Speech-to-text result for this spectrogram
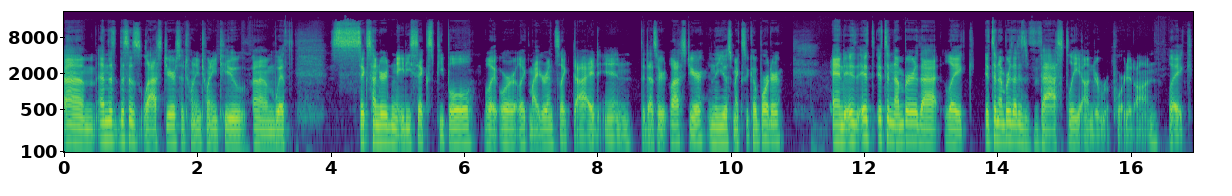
um and this this is last year, so 2022, um, with 686 people like or like migrants like died in the desert last year in the US Mexico border. And it, it it's a number that like it's a number that is vastly underreported on. Like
